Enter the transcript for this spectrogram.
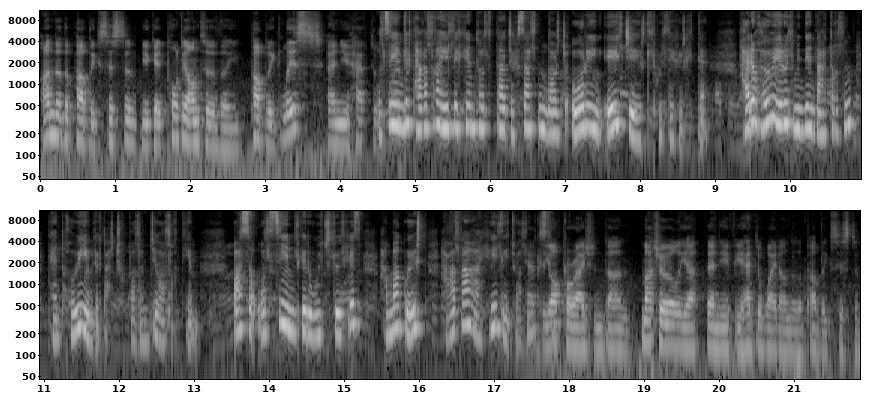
Under the public system, you get put onto the public list and you have to Улсын эмнэлэг тагалгаа хийлгэхийн тулд та жагсаалтанд орж өөрийн ээлжийн эрдэл хүлээх хэрэгтэй. Харин хувийн эрүүл мэндийн даатгал нь танд хувийн эмнэлэгт очих боломжийг олгодог юм. Бас улсын эмнэлгээр үйлчлүүлэхээс хамаагүй эрт хагалгаагаа хийлгэж болно have the гэсэн.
